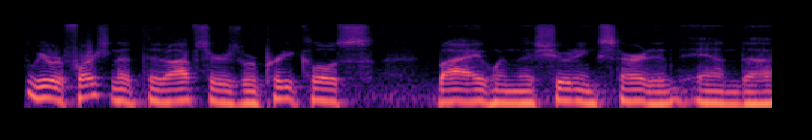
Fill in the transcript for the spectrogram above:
We were fortunate that officers were pretty close by when the shooting started and uh,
